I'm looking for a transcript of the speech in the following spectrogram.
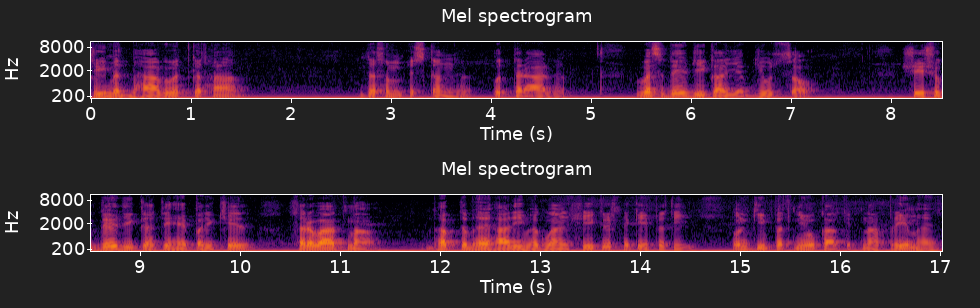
श्रीमद्भागवत कथा दसम स्कंध, उत्तरार्ध, वसुदेव जी का यज्ञोत्सव। श्री सुखदेव जी कहते हैं परीक्षित सर्वात्मा, भक्त भयहारी भगवान श्री कृष्ण के प्रति उनकी पत्नियों का कितना प्रेम है।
